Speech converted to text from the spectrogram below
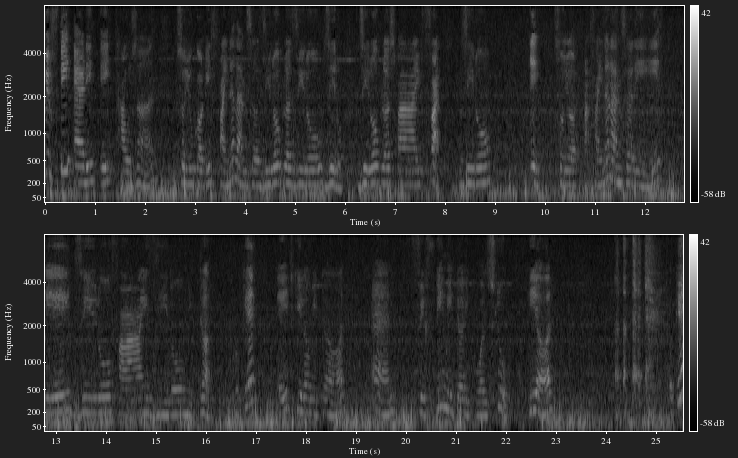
50 adding 8000 so you got it. Final answer 0 plus 0 0 0 plus 5 5 0 8 so your final answer is 8050 meter. Okay? 8 kilometer and 50 meter equals to here. Okay?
